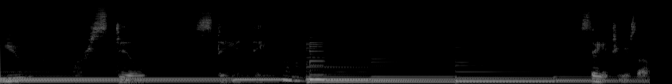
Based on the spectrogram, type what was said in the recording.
you are still standing. Say it to yourself.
